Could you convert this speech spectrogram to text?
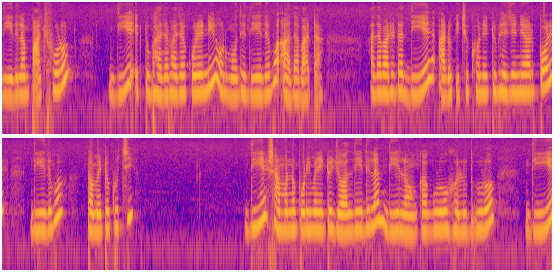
দিয়ে দিলাম পাঁচ ফোড়ন। দিয়ে একটু ভাজা ভাজা করে নিয়ে ওর মধ্যে দিয়ে দেব আদা বাটা। আদা বাটাটা দিয়ে আরও কিছুক্ষণ একটু ভেজে নেওয়ার পরে দিয়ে দেবো টমেটো কুচি দিয়ে সামান্য পরিমাণে একটু জল দিয়ে দিলাম, দিয়ে লঙ্কা গুঁড়ো, হলুদ গুঁড়ো দিয়ে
